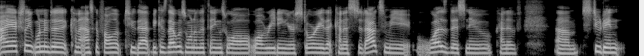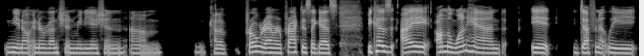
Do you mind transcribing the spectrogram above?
I actually wanted to kind of ask a follow up to that because that was one of the things while while reading your story that kind of stood out to me was this new kind of um, student, you know, intervention mediation um, kind of program or practice, I guess, because I, on the one hand, it definitely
